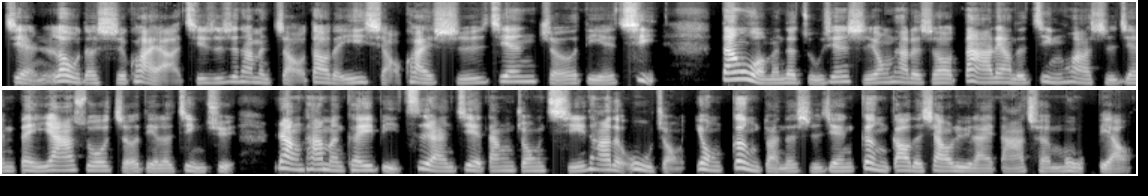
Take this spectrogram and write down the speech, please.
简陋的石块啊，其实是他们找到的一小块时间折叠器。当我们的祖先使用它的时候，大量的进化时间被压缩折叠了进去，让他们可以比自然界当中其他的物种用更短的时间、更高的效率来达成目标。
